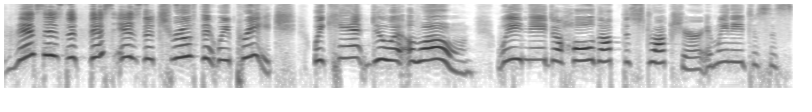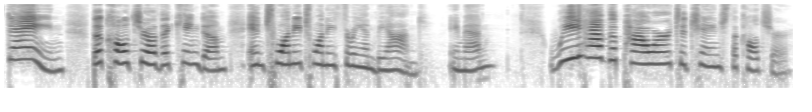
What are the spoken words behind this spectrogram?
This is the this is the truth that we preach. We can't do it alone. We need to hold up the structure and we need to sustain the culture of the kingdom in 2023 and beyond. Amen. We have the power to change the culture.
